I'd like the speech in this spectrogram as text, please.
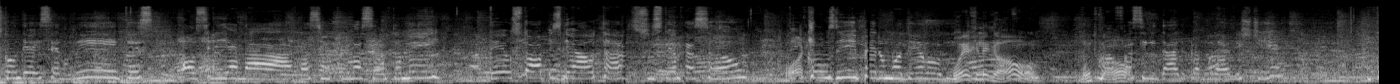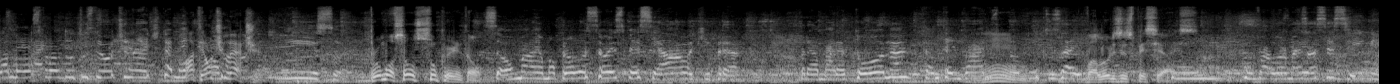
Esconder as celulites, auxilia na, na circulação também. Tem os tops de alta sustentação, tem Ótimo. com zíper, o modelo Olha que legal. Muito uma bom. facilidade para a mulher vestir. E também os produtos de outlet também. Ah, tem outlet? Isso. Promoção super, então. São uma, é uma promoção especial aqui para para maratona. Então tem vários Hum, produtos aí valores especiais. com, com valor mais acessível.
